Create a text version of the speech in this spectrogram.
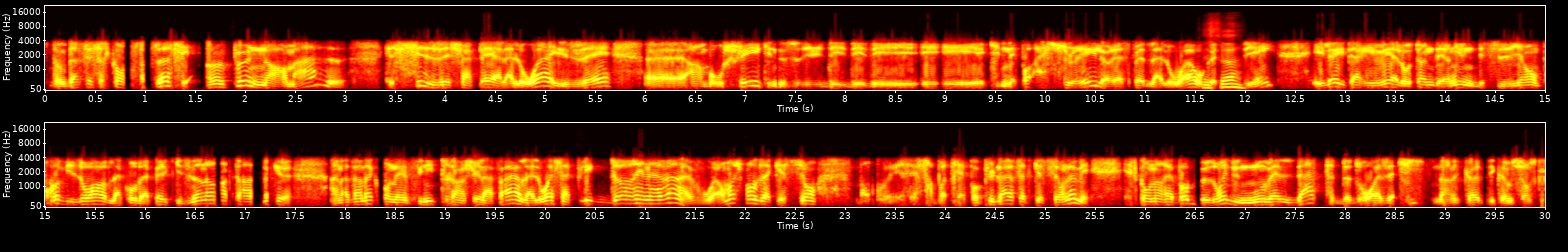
Donc, dans ces circonstances-là, c'est un peu normal que s'ils échappaient à la loi, ils aient euh, embauché qu'ils des, des, des- et, et qu'ils n'aient pas assuré le respect de la loi au C'est ça. quotidien. Et là est arrivé à l'automne dernier une décision provisoire de la Cour d'appel qui dit non, non, en attendant que- en attendant qu'on ait fini de trancher l'affaire, la loi s'applique dorénavant à vous. Alors moi, je pose la question, bon, elle sera pas très populaire cette question-là, mais est-ce qu'on n'aurait pas besoin d'une nouvelle date de droits acquis dans le cadre des commissions scolaires?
